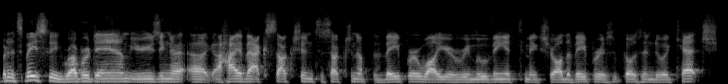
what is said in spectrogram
but it's basically rubber dam. You're using a, a, high vac suction to suction up the vapor while you're removing it to make sure all the vapor is, goes into a catch.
